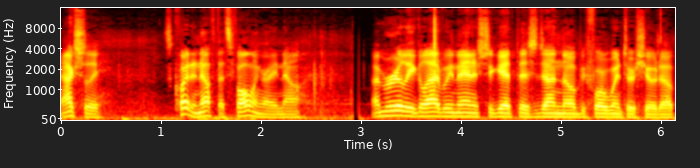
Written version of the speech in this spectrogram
Actually, it's quite enough that's falling right now. I'm really glad we managed to get this done though before winter showed up.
